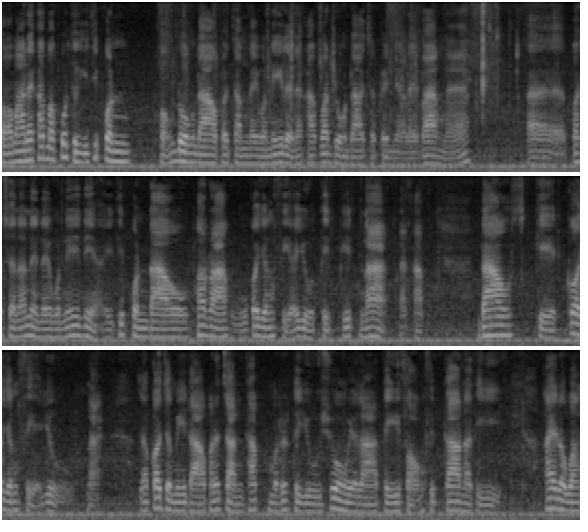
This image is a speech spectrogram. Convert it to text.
ต่อมานะครับมาพูดถึงอิทธิพลของดวงดาวประจำในวันนี้เลยนะครับ ว่าดวงดาวจะเป็นอย่างไรบ้างนะเเพราะฉะนั้นเนี่ยในวันนี้เนี่ยอิทธิพลดาวพระราหูก็ยังเสียอยู่ติดพิษนาคนะครับ ดาวเกตก็ยังเสียอยู่นะแล้วก็จะมีดาวพระจันทร์ทับมฤตยูช่วงเวลาตีสองสิบเก้านาทีให้ระวัง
